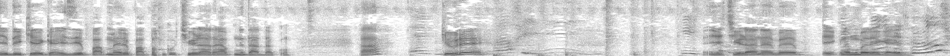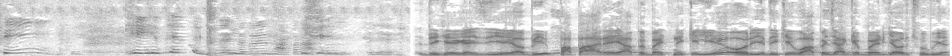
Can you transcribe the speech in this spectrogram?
ये देखिए गैस ये पाप, मेरे पापा को चिढ़ा रहा है अपने दादा को। हाँ? क्यों रे? ये चिढ़ाने में एक नंबर है गैस ऐसे तो ये झाकण आहे. देखिए गाइज़ ये अभी पापा आ रहे हैं यहाँ पे बैठने के लिए और ये देखिए वहाँ पे जाके बैठ गया और छुप गया। है।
